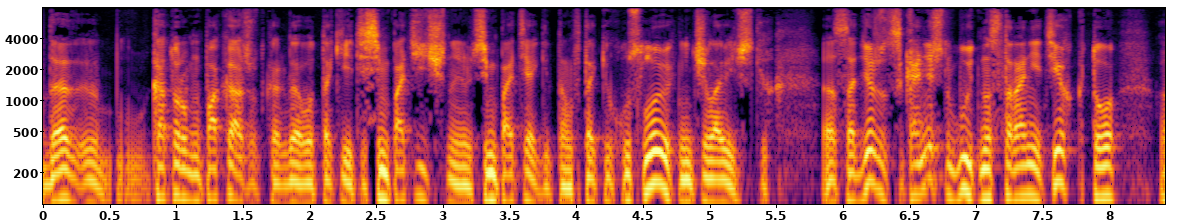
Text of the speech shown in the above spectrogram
да, которому покажут, когда вот такие эти симпатичные симпатяги там в таких условиях нечеловеческих э, содержатся, конечно, будет на стороне тех, кто э,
